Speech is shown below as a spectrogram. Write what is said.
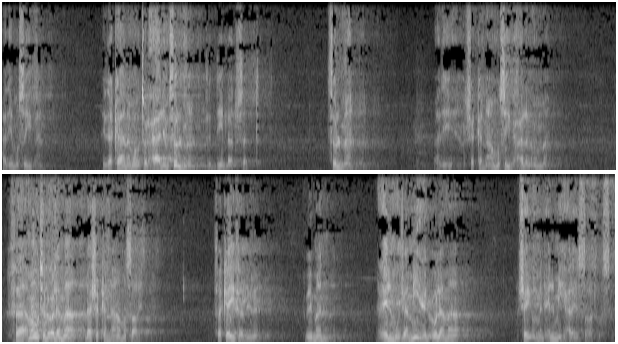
هذه مصيبة. إذا كان موت العالم ثلمة في الدين لا تسد. ثلمة. هذه شك أنها مصيبة على الأمة. فموت العلماء لا شك أنها مصائب. فكيف بمن علم جميع العلماء شيء من علمه عليه الصلاة والسلام؟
